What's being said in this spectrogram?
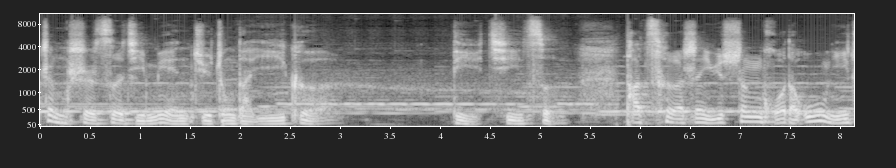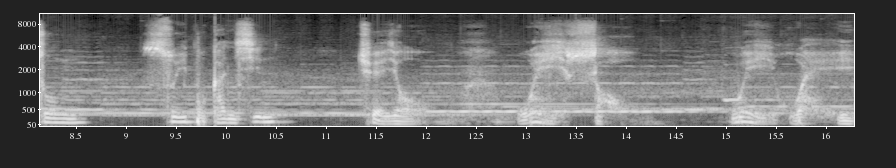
正是自己面具中的一个；第七次，他侧身于生活的污泥中，虽不甘心，却又畏首畏尾。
